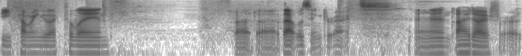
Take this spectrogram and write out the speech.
be coming back to lane, but uh, that was incorrect, and I die for it.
